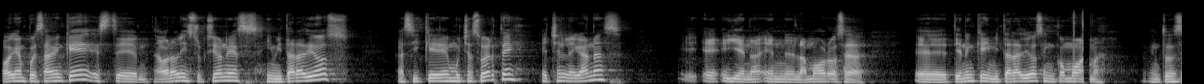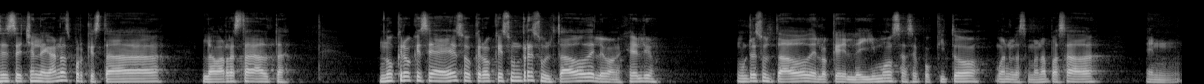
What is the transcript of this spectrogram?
oigan, pues saben qué, este, ahora la instrucción es imitar a Dios, así que mucha suerte, échenle ganas y, en, en el amor, o sea, eh, tienen que imitar a Dios en cómo ama. Entonces échenle ganas porque está, la barra está alta. No creo que sea eso, creo que es un resultado del Evangelio, un resultado de lo que leímos hace poquito, bueno, la semana pasada, en,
